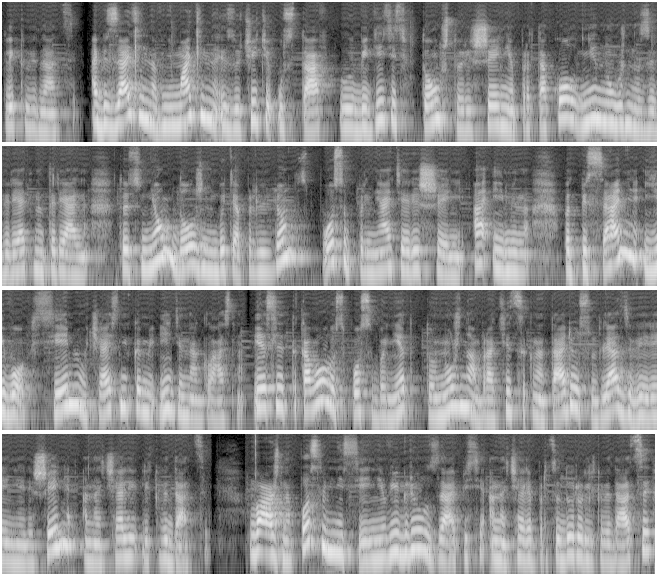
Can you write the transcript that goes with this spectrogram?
ликвидации. Обязательно внимательно изучите устав и убедитесь в том, что решение протокол не нужно заверять нотариально. То есть в нем должен быть определен способ принятия решений, а именно подписание его всеми участниками единогласно. Если такового способа нет, то нужно обратиться к нотариусу для заверения решения о начале ликвидации ликвидации. Важно, после внесения в ЕГРЮЛ записи о начале процедуры ликвидации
